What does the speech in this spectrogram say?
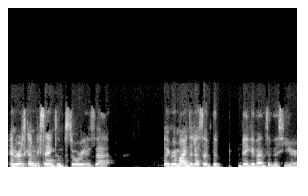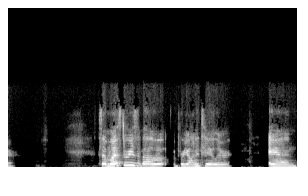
And we're just gonna be saying some stories that like reminded us of the big events of this year. So my story is about Breonna Taylor and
